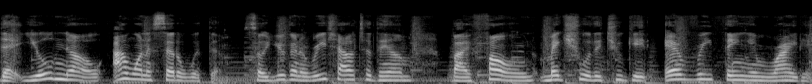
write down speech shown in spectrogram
that you'll know I want to settle with them. So, you're going to reach out to them by phone, make sure that you get everything in writing.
